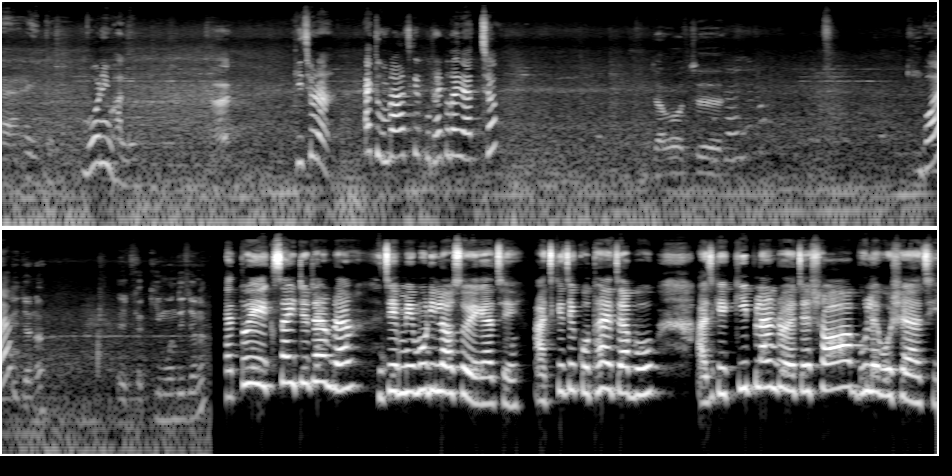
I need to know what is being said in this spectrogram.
হ্যাঁ এই তো। বোনই ভালো। হ্যাঁ? কিছু না। এই তোমরা আজকে কোথায় কোথায় যাচ্ছ? যাব হচ্ছে কি বল। মন্দির যেন? এই কি মন্দির যেন? এত এক্সাইটেড আমরা যে মেমোরি লস হয়ে গেছে। আজকে যে কোথায় যাব, আজকে কি প্ল্যান রয়েছে, সব ভুলে বসে আছি।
